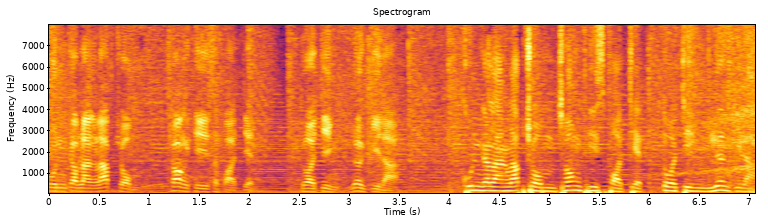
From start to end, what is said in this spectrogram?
คุณกำลังรับชมช่องทีสปอร์ต7ตัวจริงเรื่องกีฬา คุณกำลังรับชมช่อง T Sport 7 ตัวจริงเรื่องกีฬา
